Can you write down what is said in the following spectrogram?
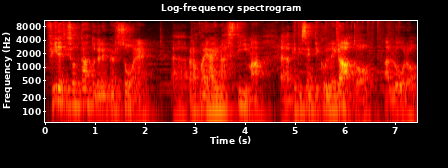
Fidati soltanto delle persone eh, per la quale hai una stima, eh, che ti senti collegato a loro,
